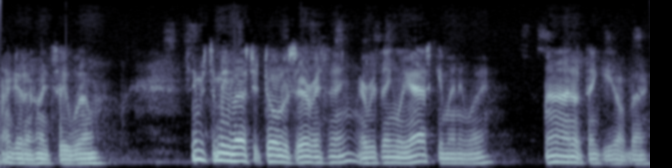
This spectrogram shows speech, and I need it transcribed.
I got a hunch they will. Seems to me Lester told us everything. Everything we asked him, anyway. I don't think he held back.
